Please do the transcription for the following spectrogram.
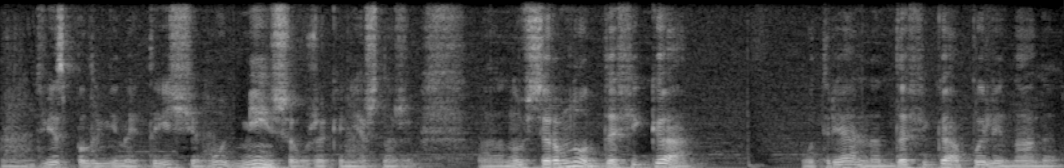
2,5 тысячи. Ну, меньше уже, конечно же. А, но все равно дофига. Вот реально дофига пыли надо.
